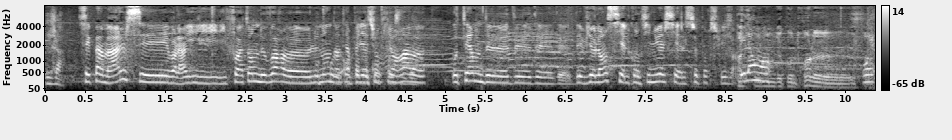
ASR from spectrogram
Déjà. C'est pas mal. C'est voilà, il faut attendre de voir le nombre d'interpellations qu'il y aura au terme de, des violences si elles continuent, si elles se poursuivent. Et là, le nombre de contrôles, je ouais.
